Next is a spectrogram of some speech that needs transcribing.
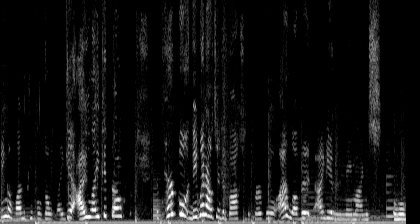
think a lot of people don't like it. I like it though. The purple they went outside the box with the purple. I love it. I gave them an A minus. Uh-huh.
